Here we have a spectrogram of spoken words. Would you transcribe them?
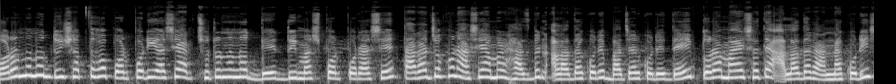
বড় ননদ দুই সপ্তাহ পর পরই আসে আর ছোট ননদ দেড় দুই মাস পর পর আসে। তারা যখন আসে, আমার হাজবেন্ড আলাদা করে বাজার করে দেয়। তোরা মায়ের সাথে আলাদা রান্না করিস,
